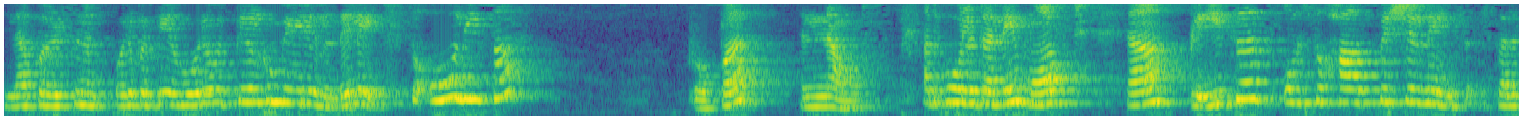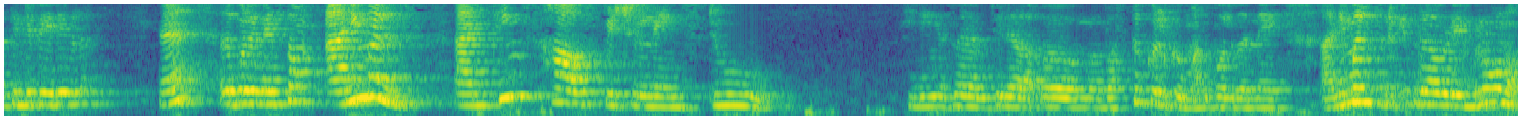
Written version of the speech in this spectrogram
എല്ലാ പേഴ്സണും ഒരു പ്രത്യേക ഓരോ വ്യക്തികൾക്കും പേരുകളുണ്ട് അല്ലേ so all is are proper nouns അതുപോലെ തന്നെ most places also have special names സ്ഥലത്തിന്റെ പേരുകൾ അതുപോലെ തന്നെ some animals and things have special names too ഇല്ലെങ്കിൽ ചില വസ്തുക്കൾക്കും അതുപോലെ തന്നെ അനിമൽസിനും ഇവിടെ അവിടെ Bruno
